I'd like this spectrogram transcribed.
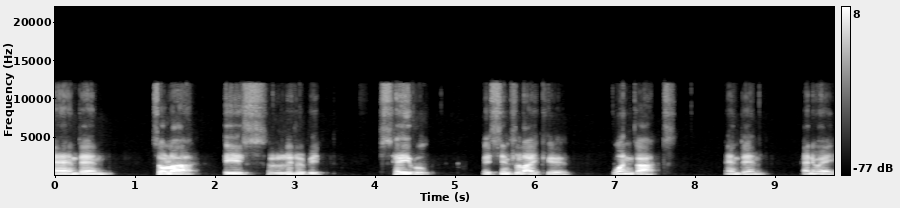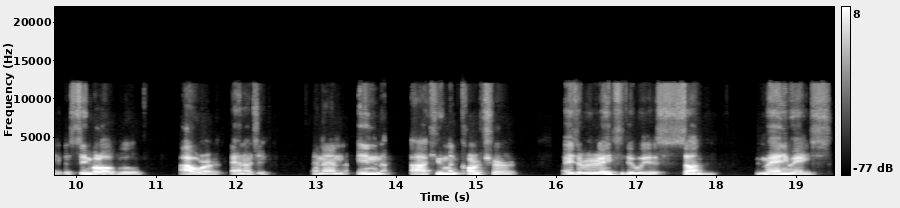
And then solar is a little bit stable. It seems like uh, one God. And then anyway, the symbol of our energy. And then in uh, human culture is related with sun in many ways,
